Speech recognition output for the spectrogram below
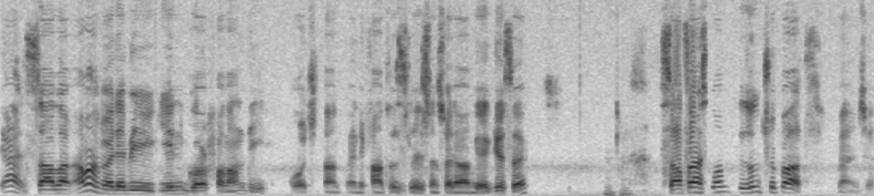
Yani sağlam ama böyle bir yeni Gore falan değil. O açıdan hani fantasy için söylemem gerekirse. San Francisco'nun sezonu çöpe at bence.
